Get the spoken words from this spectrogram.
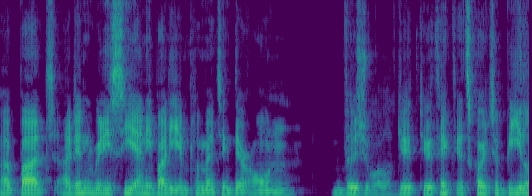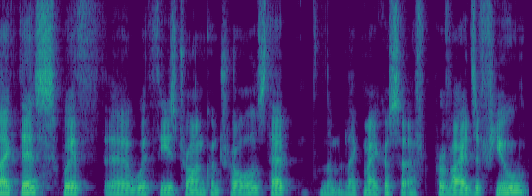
Uh, but I didn't really see anybody implementing their own visual. Do you, do you think it's going to be like this with uh, with these drawn controls that like Microsoft provides a few,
